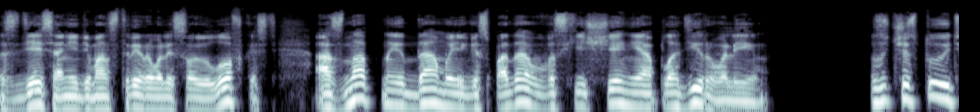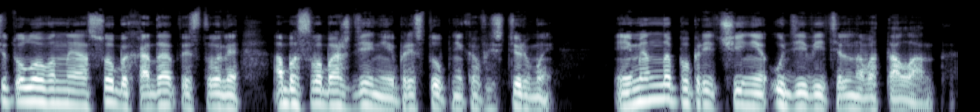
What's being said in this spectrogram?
Здесь они демонстрировали свою ловкость, а знатные дамы и господа в восхищении аплодировали им. Зачастую титулованные особы ходатайствовали об освобождении преступников из тюрьмы, именно по причине удивительного таланта.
